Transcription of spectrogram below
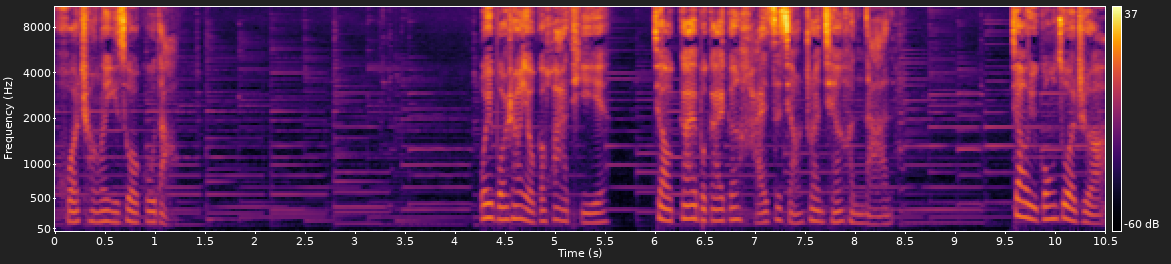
活成了一座孤岛。微博上有个话题，叫“该不该跟孩子讲赚钱很难”。教育工作者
